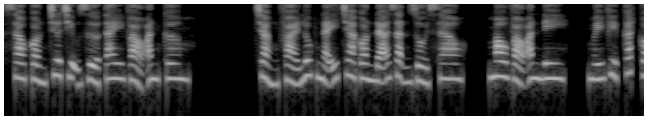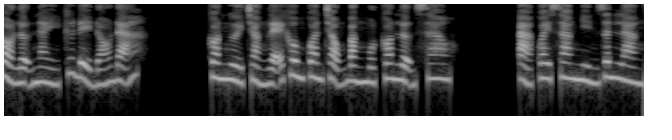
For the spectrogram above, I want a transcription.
sao còn chưa chịu rửa tay vào ăn cơm? Chẳng phải lúc nãy cha con đã dặn rồi sao, mau vào ăn đi, mấy việc cắt cỏ lợn này cứ để đó đã. Con người chẳng lẽ không quan trọng bằng một con lợn sao? Ả à, quay sang nhìn dân làng,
